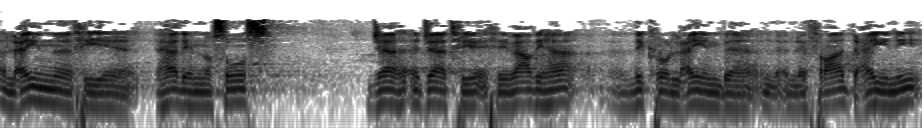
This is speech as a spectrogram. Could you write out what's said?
والعين في هذه النصوص جاءت في في بعضها ذكر العين بالافراد عيني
